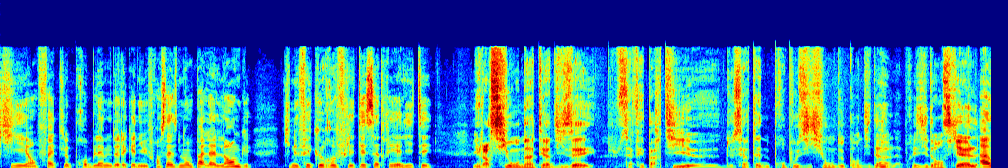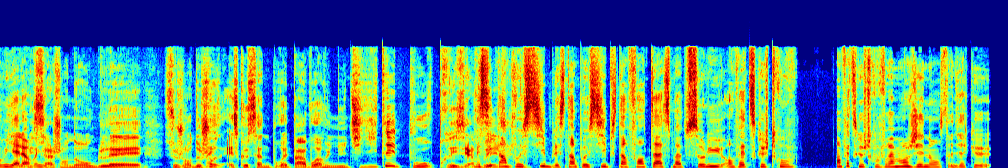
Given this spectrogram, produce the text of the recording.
qui est en fait le problème de l'Académie française, non pas la langue qui ne fait que refléter cette réalité. Et alors, si on interdisait, ça fait partie euh, de certaines propositions de candidats Oui. à la présidentielle, Ah oui, alors oui. messages en anglais, ce genre de choses, est-ce que ça ne pourrait pas avoir une utilité pour préserver Mais c'est impossible, c'est impossible, c'est un fantasme absolu. En fait, ce que je trouve. En fait, ce que je trouve vraiment gênant, c'est-à-dire que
